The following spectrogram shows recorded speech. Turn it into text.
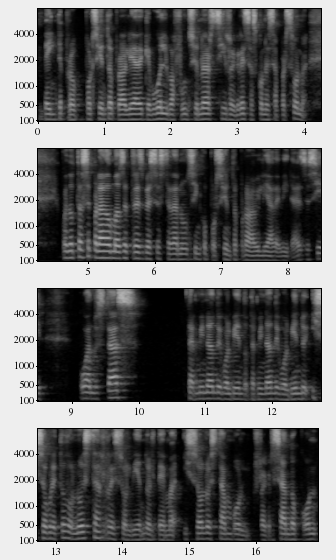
20% de probabilidad de que vuelva a funcionar si regresas con esa persona. Cuando te has separado más de tres veces, te dan un 5% de probabilidad de vida. Es decir, cuando estás terminando y volviendo, terminando y volviendo, y sobre todo no estás resolviendo el tema y solo están regresando con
